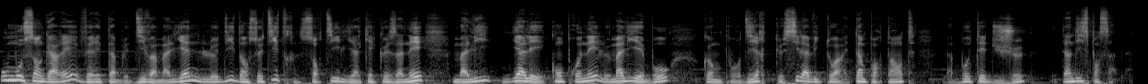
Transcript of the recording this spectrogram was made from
Oumou Sangaré, véritable diva malienne, le dit dans ce titre, sorti il y a quelques années, Mali, allez, comprenez, le Mali est beau, comme pour dire que si la victoire est importante, la beauté du jeu est indispensable.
